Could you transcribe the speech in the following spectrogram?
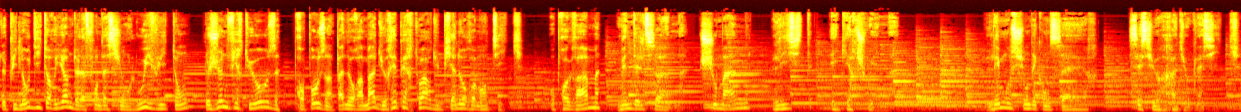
Depuis l'auditorium de la Fondation Louis Vuitton, le jeune virtuose propose un panorama du répertoire du piano romantique. Au programme, Mendelssohn, Schumann, Liszt et Gershwin l'émotion des concerts, c'est sur Radio Classique.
